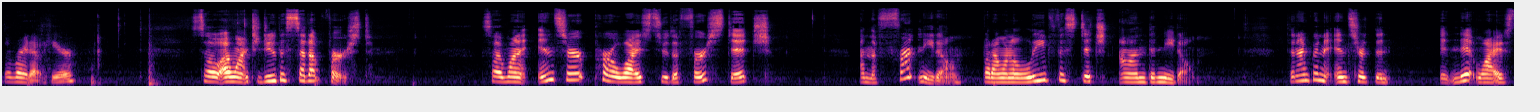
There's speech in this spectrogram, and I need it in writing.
the write out here. So I want to do the setup first. So I want to insert purlwise through the first stitch on the front needle, but I want to leave the stitch on the needle. Then I'm going to insert the it knitwise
